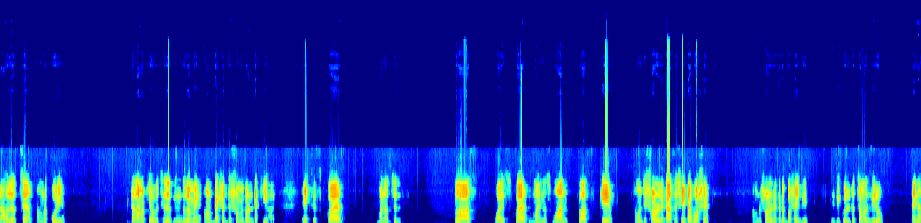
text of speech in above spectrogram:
তাহলে হচ্ছে আমরা করি, তাহলে আমার কি হবে? ছেদ বিন্দুগামী আমার ব্যাসার্ধের সমীকরণটা কি হয়? এক্স স্কোয়ার মানে হচ্ছে plus y square minus one plus k আমার যে সরলরেখা আছে সেটা বসে, আমরা সরলরেখাটা বসাই দিই ইজ ইকুয়াল টু হচ্ছে আমার জিরো তাই না?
